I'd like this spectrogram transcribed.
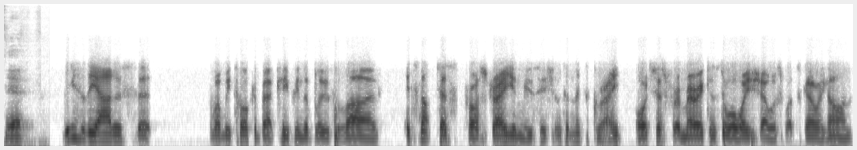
Yeah. These are the artists that, when we talk about keeping the blues alive, it's not just for Australian musicians, and that's great, or it's just for Americans to always show us what's going on.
